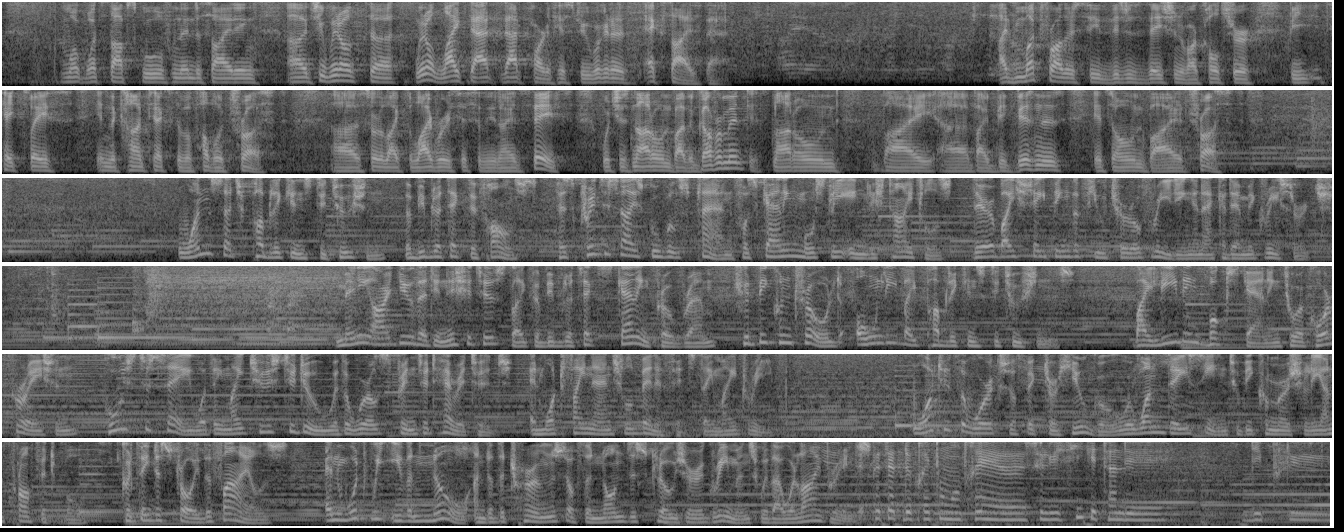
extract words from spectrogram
what, what stops Google from then deciding, uh, gee, we don't, uh, we don't like that, that part of history, we're going to excise that? I'd much rather see the digitization of our culture be, take place in the context of a public trust. Uh, sort of like the library system in the United States, which is not owned by the government, it's not owned by, uh, by big business, it's owned by a trust. One such public institution, the Bibliothèque de France, has criticized Google's plan for scanning mostly English titles, thereby shaping the future of reading and academic research. Many argue that initiatives like the Bibliothèque scanning program should be controlled only by public institutions. By leaving book scanning to a corporation, who's to say what they might choose to do with the world's printed heritage and what financial benefits they might reap? What if the works of Victor Hugo were one day seen to be commercially unprofitable? Could they destroy the files? And would we even know under the terms of the non-disclosure agreements with our libraries? Peut-être devrait-on montrer euh, celui-ci qui est un des, des plus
